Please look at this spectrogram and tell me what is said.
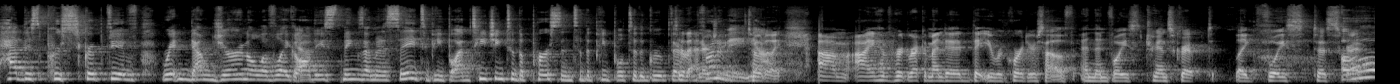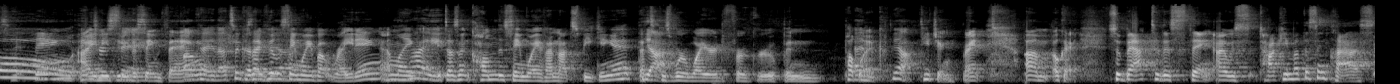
have this prescriptive written down journal of like Yeah. all these things I'm going to say to people. I'm teaching to the person, to the people, to the group that to are in energy, front of me. Yeah. totally. Um, I have heard recommended that you record yourself and then voice transcript, like voice to script Oh, thing. I need to do the same thing. Okay, that's a good Because I feel the same way about writing. I'm like, Right. it doesn't come the same way if I'm not speaking it. That's Yeah. because we're wired for group and public And- yeah. teaching, right? Um, okay, so back to this thing. I was talking about this in class,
